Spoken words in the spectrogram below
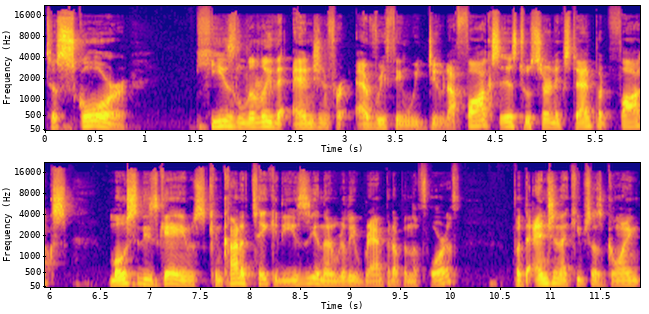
to score. He's literally the engine for everything we do. Now Fox is to a certain extent, but Fox most of these games can kind of take it easy and then really ramp it up in the fourth. But the engine that keeps us going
